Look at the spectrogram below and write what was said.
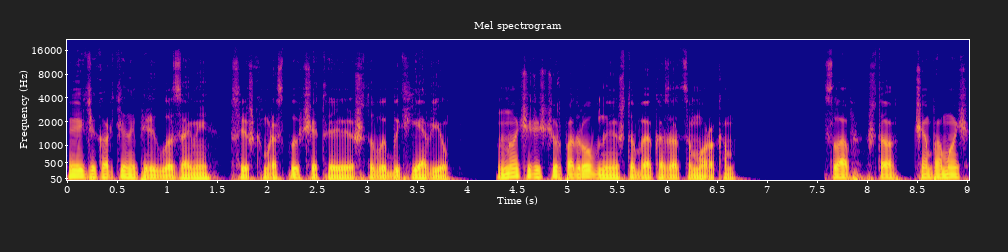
И эти картины перед глазами, слишком расплывчатые, чтобы быть явью, но чересчур подробные, чтобы оказаться мороком. «Слаб, что, чем помочь?»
